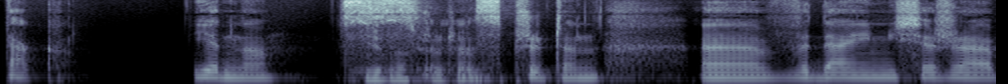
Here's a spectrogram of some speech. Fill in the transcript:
Tak, jedna z, Jedna z przyczyn. z przyczyn. E, Wydaje mi się, że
